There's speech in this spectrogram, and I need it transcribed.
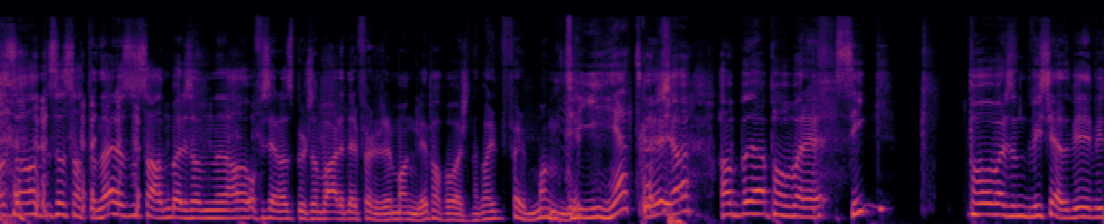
Og så, hadde- så satt han der, og så sa han bare sånn, han- offiseren hadde spurt sånn, hva er det dere føler dere mangler? Pappa var sånn, hva er det dere føler mangler? Frihet, kanskje? Ja, han, pappa bare sigg. Pappa bare sånn, vi, kjeder, vi, vi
